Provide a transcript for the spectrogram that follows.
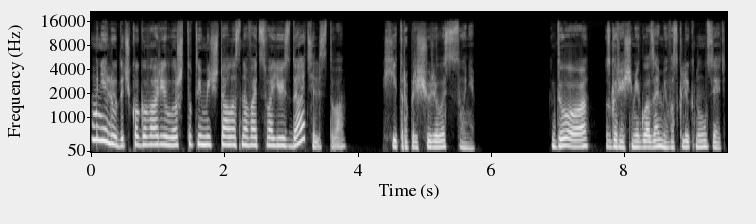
«Мне Людочка говорила, что ты мечтал основать свое издательство», — хитро прищурилась Соня. «Да», — с горящими глазами воскликнул зять.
